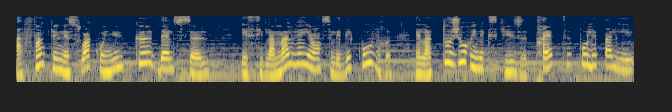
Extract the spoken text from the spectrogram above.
afin qu'ils ne soient connus que d'elle seule. Et si la malveillance les découvre, elle a toujours une excuse prête pour les pallier,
